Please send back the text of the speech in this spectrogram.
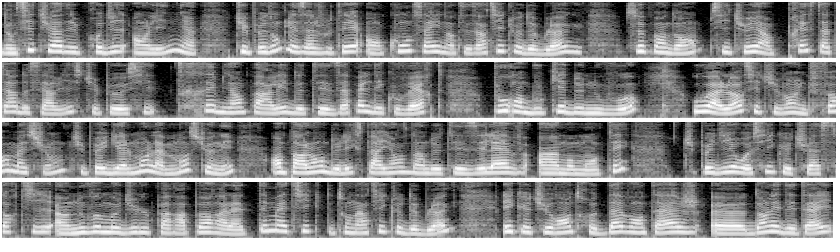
Donc si tu as des produits en ligne, tu peux donc les ajouter en conseil dans tes articles de blog. Cependant, si tu es un prestataire de service, tu peux aussi très bien parler de tes appels découvertes pour en booker de nouveaux. Ou alors, si tu vends une formation, tu peux également la mentionner en parlant de l'expérience d'un de tes élèves à un moment T. Tu peux dire aussi que tu as sorti un nouveau module par rapport à la thématique de ton article de blog et que tu rentres davantage euh, dans les détails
